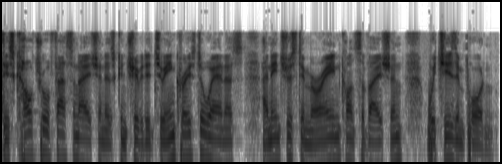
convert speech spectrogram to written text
This cultural fascination has contributed to increased awareness and interest in marine conservation, which is important.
